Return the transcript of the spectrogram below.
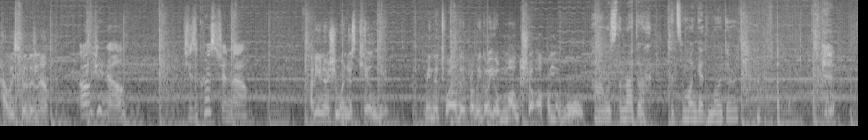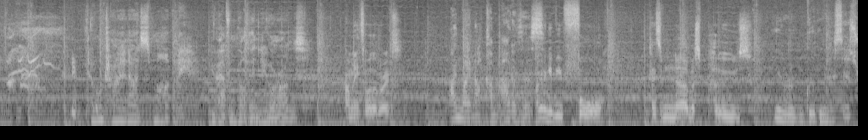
How is Villanelle? Oh, you know, she's a Christian now. How do you know she won't just kill you? I mean, the 12, they probably got your mug shot up on the wall. Oh, what's the matter? Did someone get murdered? Don't try and outsmart me. You haven't got the neurons. How many toilet breaks? I might not come out of this. I'm gonna give you four. Take case of nervous poos. Your goodness is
